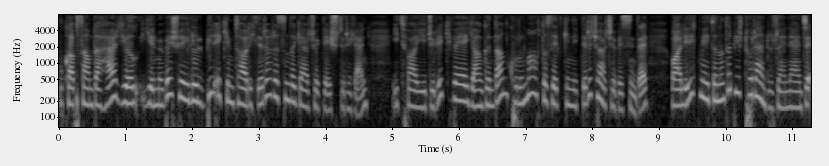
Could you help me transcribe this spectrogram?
Bu kapsamda her yıl 25 Eylül 1 Ekim tarihleri arasında gerçekleştirilen itfaiyecilik ve yangından korunma haftası etkinlikleri çerçevesinde Valilik Meydanı'nda bir tören düzenlendi.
